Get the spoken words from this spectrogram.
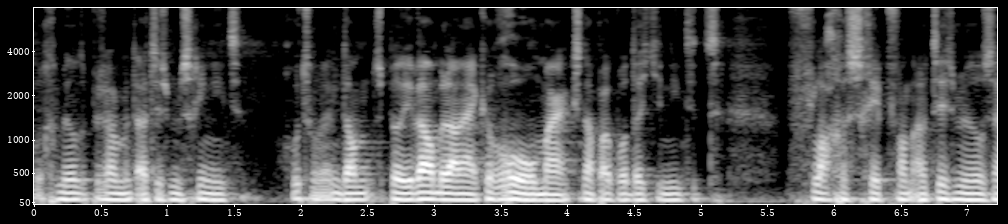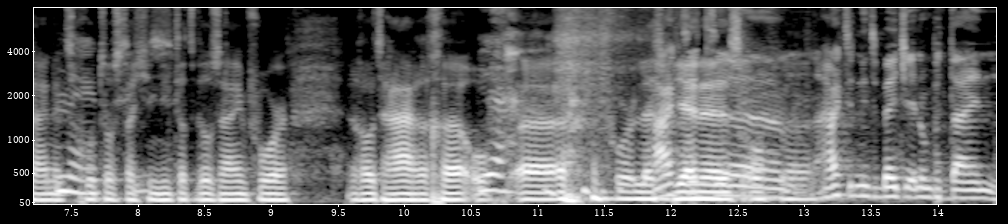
een gemiddelde persoon met autisme misschien niet goed is. En dan speel je wel een belangrijke rol. Maar ik snap ook wel dat je niet het vlaggenschip van autisme wil zijn. Net zo Nee, goed als dat je niet dat wil zijn voor roodharigen of Ja. eh, voor Haakt het, lesbiennes. eh, of, eh, haakt het niet een beetje in op Martijn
